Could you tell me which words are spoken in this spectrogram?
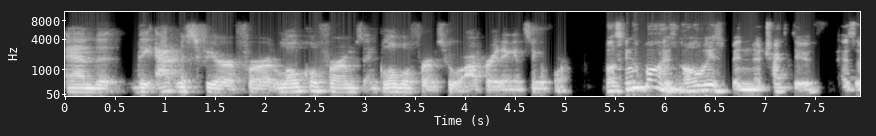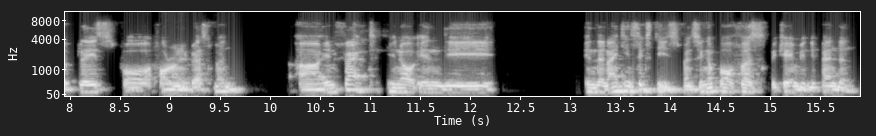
and the, the atmosphere for local firms and global firms who are operating in Singapore? Well, Singapore has always been attractive as a place for foreign investment. Uh, in fact, you know, in the in the 1960s, when Singapore first became independent,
